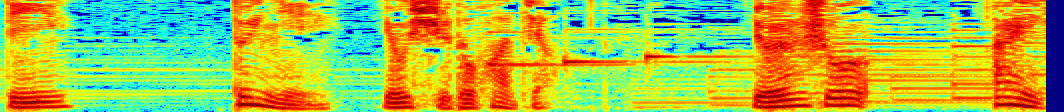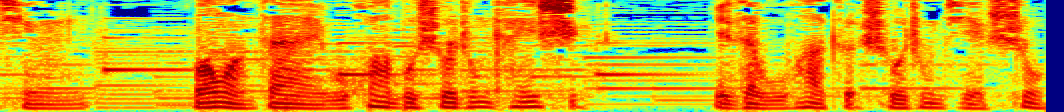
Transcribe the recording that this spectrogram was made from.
第一，对你有许多话讲。有人说，爱情，往往在无话不说中开始，也在无话可说中结束。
